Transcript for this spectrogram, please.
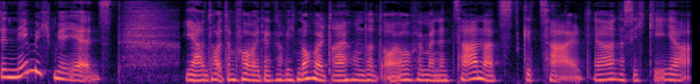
den nehme ich mir jetzt. Ja, und heute am Vormittag habe ich nochmal 300 Euro für meinen Zahnarzt gezahlt. Ja, dass ich gehe ja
